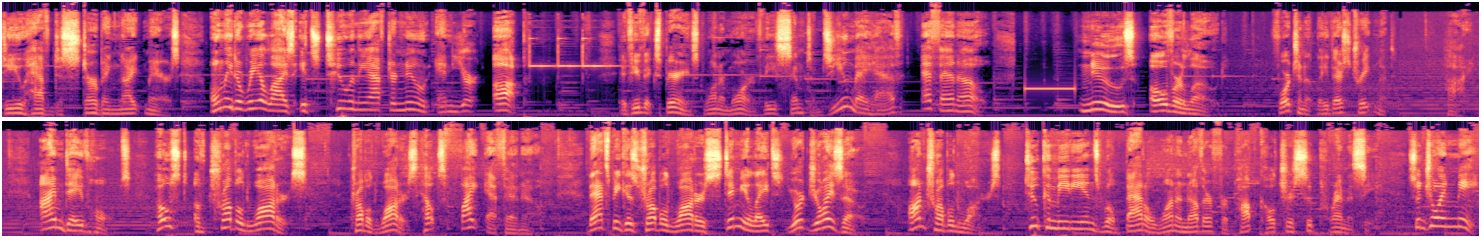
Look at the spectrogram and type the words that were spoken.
Do you have disturbing nightmares, only to realize it's 2 in the afternoon and you're up? If you've experienced one or more of these symptoms, you may have FNO, news overload. Fortunately, there's treatment. Hi, I'm Dave Holmes, host of Troubled Waters. Troubled Waters helps fight FNO that's because Troubled Waters stimulates your joy zone. On Troubled Waters, two comedians will battle one another for pop culture supremacy. So join me,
